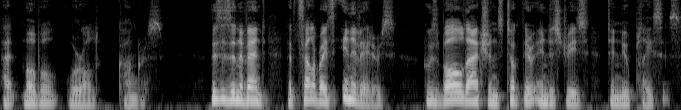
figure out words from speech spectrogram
at Mobile World Congress. This is an event that celebrates innovators whose bold actions took their industries to new places.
